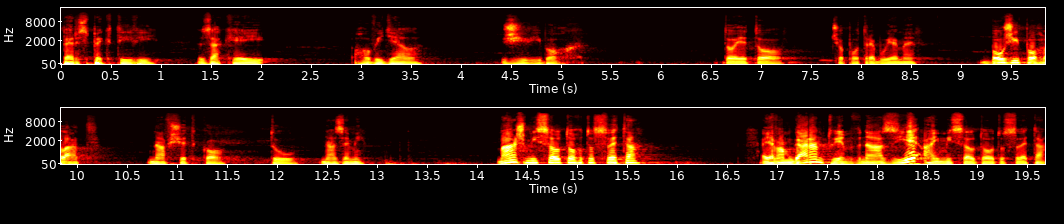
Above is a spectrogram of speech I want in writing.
perspektívy, z akej ho videl živý Boh. To je to, čo potrebujeme. Boží pohľad na všetko tu na zemi. Máš mysel tohoto sveta? A ja vám garantujem, v nás je aj mysel tohoto sveta.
